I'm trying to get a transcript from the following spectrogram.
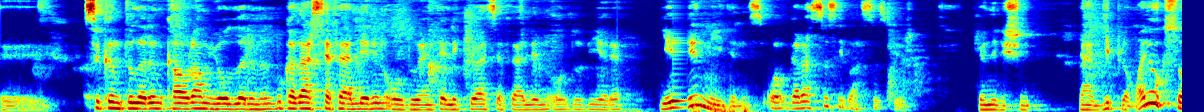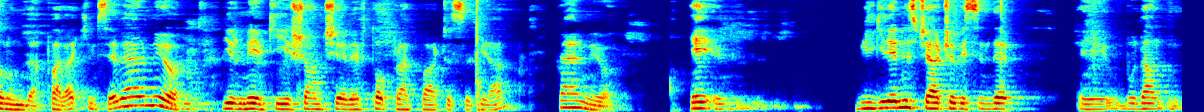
e, sıkıntıların, kavram yollarının, bu kadar seferlerin olduğu, entelektüel seferlerin olduğu bir yere gelir miydiniz? O garazsız, ibatsız bir yönelişin. Yani diploma yok sonunda. Para kimse vermiyor. Bir mevki, şan, şeref, toprak parçası filan vermiyor. E, bilgileriniz çerçevesinde e, buradan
